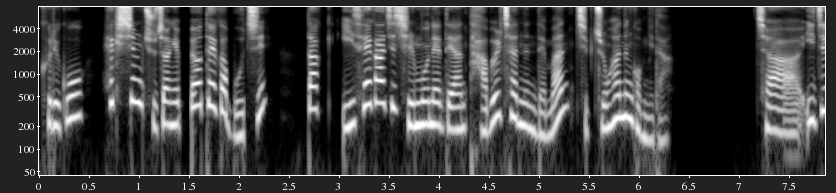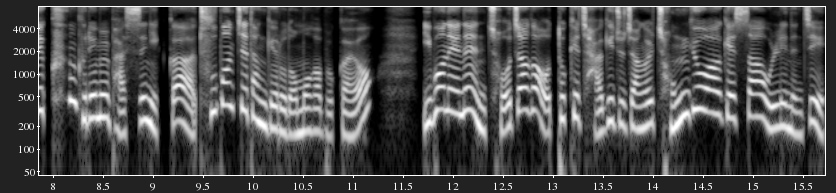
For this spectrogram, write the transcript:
그리고 핵심 주장의 뼈대가 뭐지? 딱 이 세 가지 질문에 대한 답을 찾는 데만 집중하는 겁니다. 자, 이제 큰 그림을 봤으니까 두 번째 단계로 넘어가 볼까요? 이번에는 저자가 어떻게 자기 주장을 정교하게 쌓아 올리는지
